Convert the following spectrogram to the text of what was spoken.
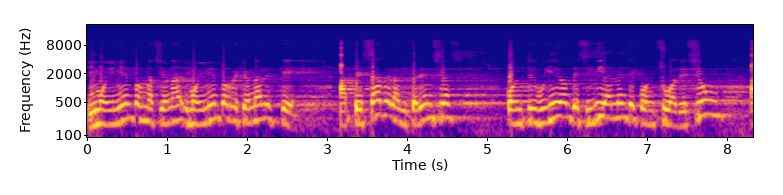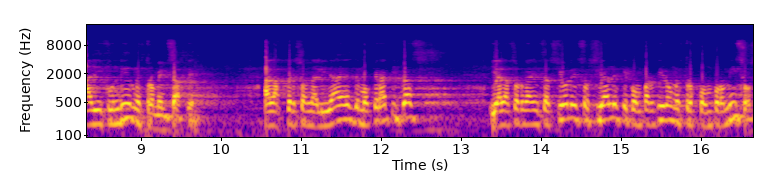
y movimientos, nacionales y movimientos regionales que, a pesar de las diferencias, contribuyeron decididamente con su adhesión a difundir nuestro mensaje. A las personalidades democráticas y a las organizaciones sociales que compartieron nuestros compromisos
